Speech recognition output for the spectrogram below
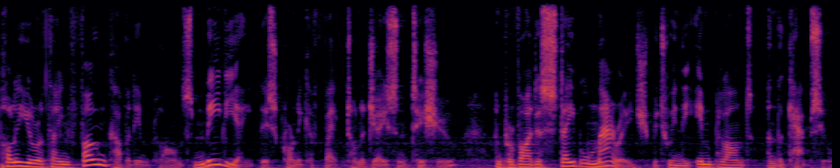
polyurethane foam covered implants mediate this chronic effect on adjacent tissue and provide a stable marriage between the implant and the capsule.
